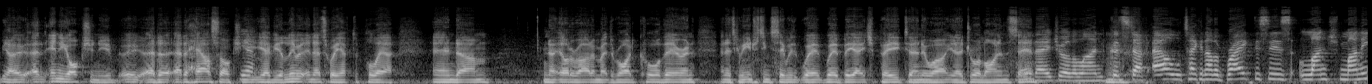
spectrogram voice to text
you know, at any auction, you, at, a, at a house auction, yeah. you have your limit, and that's where you have to pull out. And um, you know, Eldorado made the right call there, and, and it's going to be interesting to see where, where BHP turn to uh, you know, draw a line in the sand. Where they draw the line. Good mm. stuff. Al, we'll take another break. This is Lunch Money.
